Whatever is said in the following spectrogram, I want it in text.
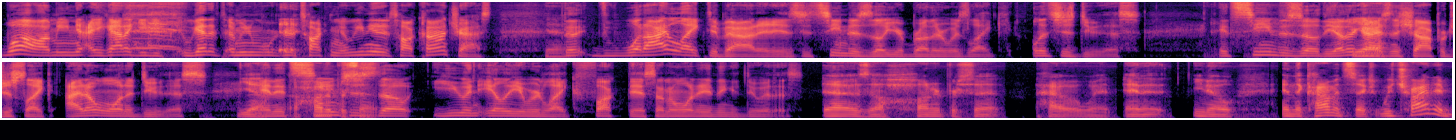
well, I mean, I gotta give you. We gotta. I mean, we're gonna talk. We need to talk contrast. Yeah. The, the- what I liked about it is, it seemed as though your brother was like, "Let's just do this." It seemed as though the other Yeah. guys in the shop were just like, "I don't want to do this," Yeah, and it 100%. seems as though you and Ilya were like, "Fuck this! I don't want anything to do with this." That was a hundred percent how it went. And it, you know, in the comment section, we tried to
